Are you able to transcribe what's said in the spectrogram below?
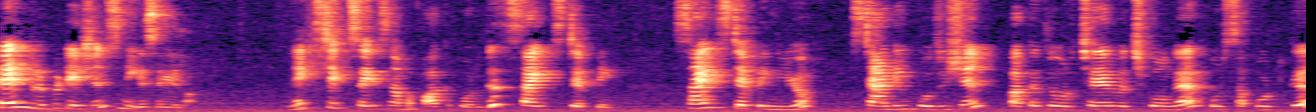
டென் ரிப்பிட்டேஷன்ஸ் நீங்கள் செய்யலாம். நெக்ஸ்ட் எக்ஸசைஸ் நம்ம பார்க்க போகிறது சைட் ஸ்டெப்பிங் சைட் ஸ்டெப்பிங்லேயும் ஸ்டாண்டிங் பொசிஷன் பக்கத்துல ஒரு சேர் வச்சுக்கோங்க ஒரு சப்போர்ட்டுக்கு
